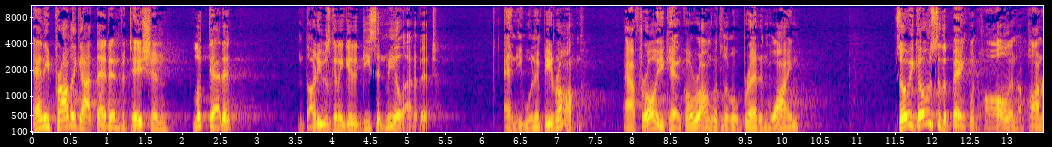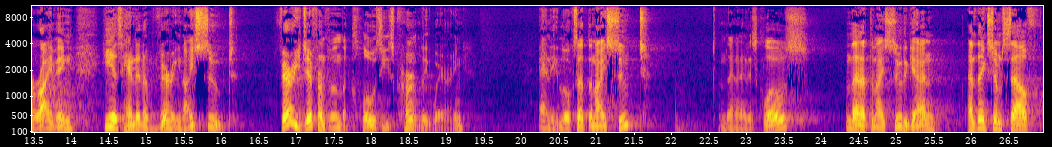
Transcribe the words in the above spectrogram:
And he probably got that invitation, looked at it, and thought he was going to get a decent meal out of it. And he wouldn't be wrong. After all, you can't go wrong with little bread and wine. So he goes to the banquet hall, and upon arriving, he is handed a very nice suit, very different from the clothes he's currently wearing. And he looks at the nice suit, and then at his clothes, and then at the nice suit again, and thinks to himself,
